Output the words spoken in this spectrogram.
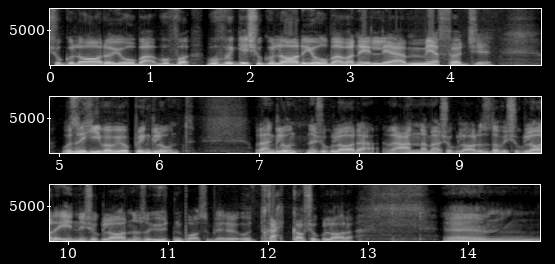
sjokolade og jordbær? Hvorfor, hvorfor ikke sjokoladejordbær, vanilje med fudgy? og så hiver vi oppi en glunt. Og den glunten er sjokolade. Enda mer sjokolade. Og så tar vi sjokolade inni sjokoladen, og så utenpå så blir det et trekk av sjokolade. Um,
